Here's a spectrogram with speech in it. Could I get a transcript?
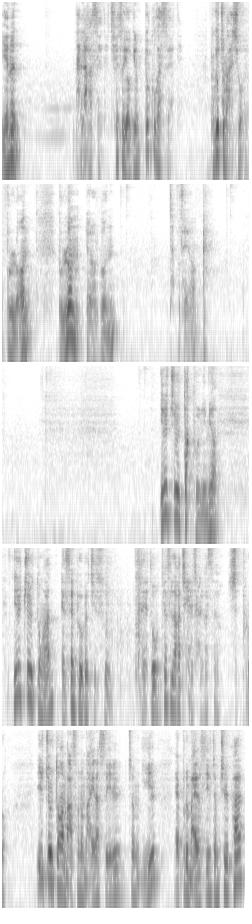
얘는 날라갔어야 돼. 최소 여기는 뚫고 갔어야 돼. 그게 좀 아쉬워요. 물론, 물론 여러분, 자 보세요. 일주일 딱 돌리면 일주일 동안 S&P 500 지수 그래도 테슬라가 제일 잘 갔어요. 10%. 일주일 동안 마소는 마이너스 1.21, 애플은 마이너스 1.78,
